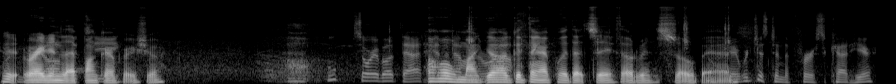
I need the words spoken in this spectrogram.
Hit it right into that bunker, I'm pretty sure. Sorry about that. Oh my god, rough. good thing I played that safe. That would have been so bad. Okay, we're just in the first cut here.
